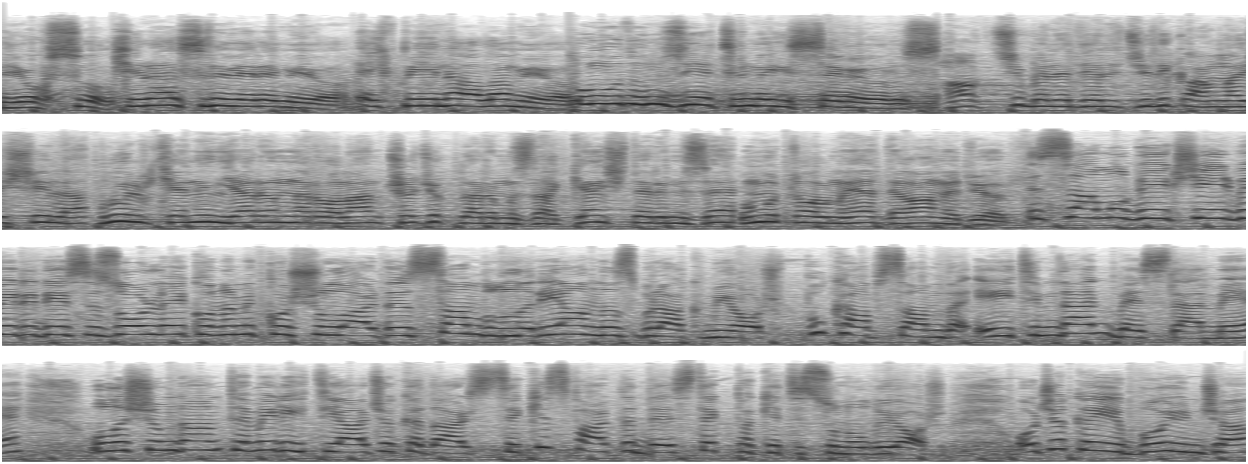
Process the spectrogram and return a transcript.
yoksul. Kirasını veremiyor. Ekmeğini alamıyor. Umudumuzu yitirmek istemiyoruz. Halkçı belediyecilik anlayışıyla bu ülkenin yarınları olan çocuklarımıza, gençlerimize umut olmaya devam ediyoruz. İstanbul Büyükşehir Belediyesi zorlu ekonomik koşullarda İstanbulluları yalnız bırakmıyor. Bu kapsamda eğitimden beslenmeye, ulaşımdan temel ihtiyaca kadar 8 farklı destek paketi sunuluyor. Ocak ayı boyunca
